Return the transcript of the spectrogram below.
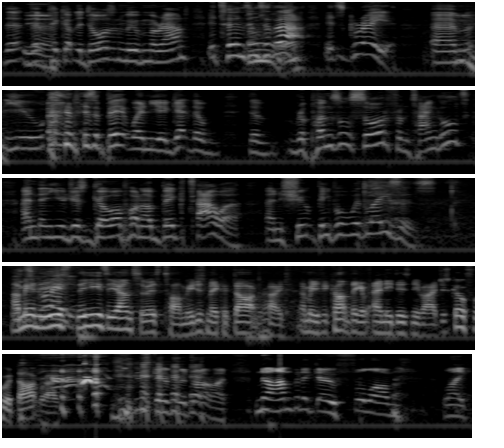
that, Yeah. that pick up the doors and move them around. It turns into that. It's great. Um, you there's a bit when you get the the Rapunzel sword from Tangled, and then you just go up on a big tower and shoot people with lasers. I mean, the, great. easy, the easy answer is Tom. You just make a dark ride. I mean, if you can't think of any Disney ride, just go for a dark ride. Just go for a dark ride. No, I'm gonna go full on. Like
